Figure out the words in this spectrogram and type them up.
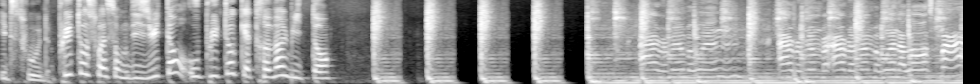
Eastwood. Plutôt 78 ans ou plutôt 88 ans? I remember when I lost my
